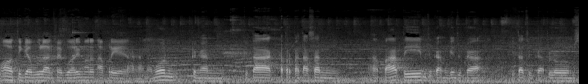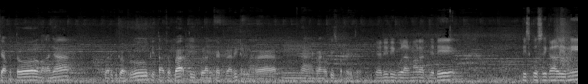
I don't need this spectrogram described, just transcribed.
Oh, tiga bulan Februari, Maret, April. Nah, namun dengan kita keterbatasan apa tim juga mungkin juga kita juga belum siap betul makanya 2020 kita coba di bulan Februari dan Maret. Nah kurang lebih seperti itu. Jadi di bulan Maret. Jadi diskusi kali ini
